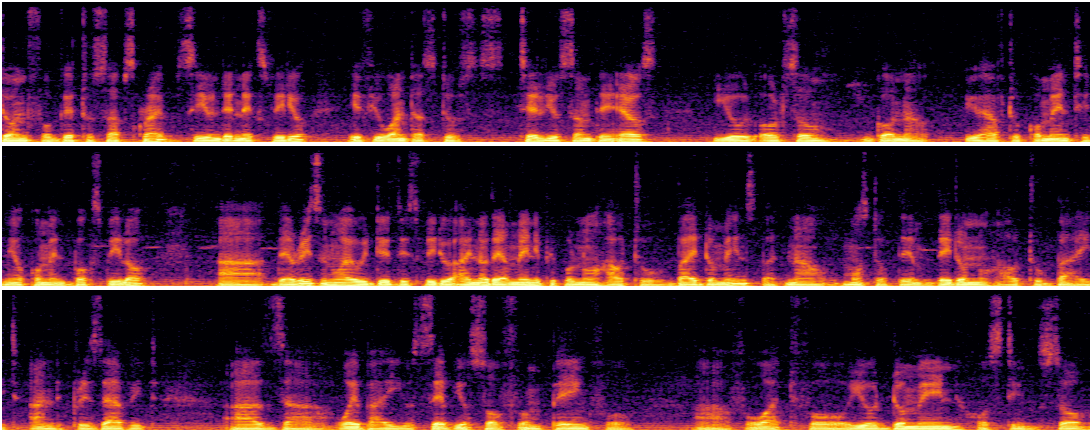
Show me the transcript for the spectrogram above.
Don't forget to subscribe. See you in the next video. If you want us to tell you something else you also gonna you have to comment in your comment box below uh, the reason why we did this video I know there are many people know how to buy domains but now most of them they don't know how to buy it and preserve it as uh, whereby you save yourself from paying for uh, for what? For your domain hosting. So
